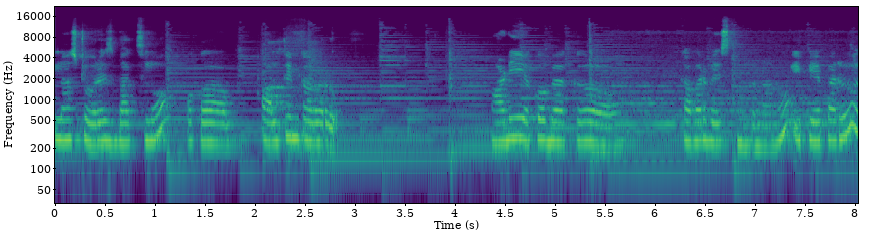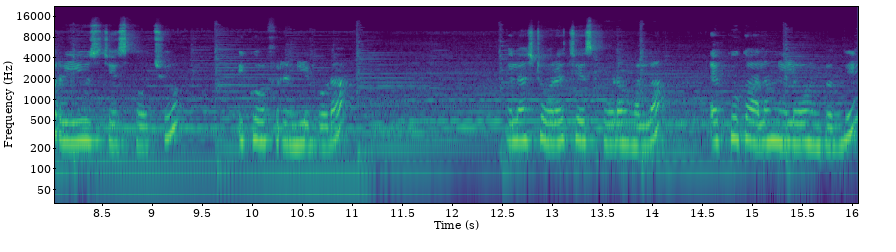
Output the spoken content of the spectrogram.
ఇలా స్టోరేజ్ బాక్స్లో ఒక పాలిథిన్ కవరు ఆడి ఎకో బ్యాగ్ కవర్ వేసుకుంటున్నాను. ఈ పేపర్ రీయూజ్ చేసుకోవచ్చు. ఈకో ఫ్రెండ్లీ కూడా. ఇలా స్టోరేజ్ చేసుకోవడం వల్ల ఎక్కువ కాలం నిల్వ ఉంటుంది.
